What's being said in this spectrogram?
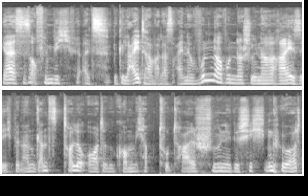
ja, es ist auch für mich als Begleiter war das eine wunder wunderschöne Reise. Ich bin an ganz tolle Orte gekommen. Ich habe total schöne Geschichten gehört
